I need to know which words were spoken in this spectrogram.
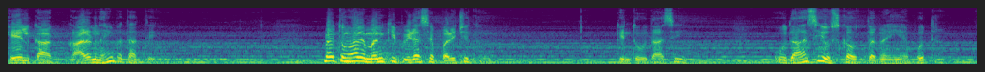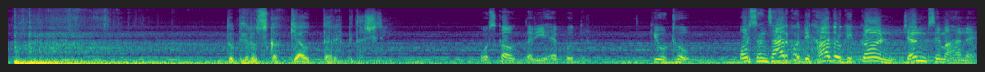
खेल का कारण नहीं बताती। मैं तुम्हारे मन की पीड़ा से परिचित हूँ, किंतु उदासी उदासी उसका उत्तर नहीं है, पुत्र। तो फिर उसका क्या उत्तर है, पिताश्री? उसका उत्तर यह है, पुत्र, कि उठो और संसार को दिखा दो कि कर्ण जन्म से महान है।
